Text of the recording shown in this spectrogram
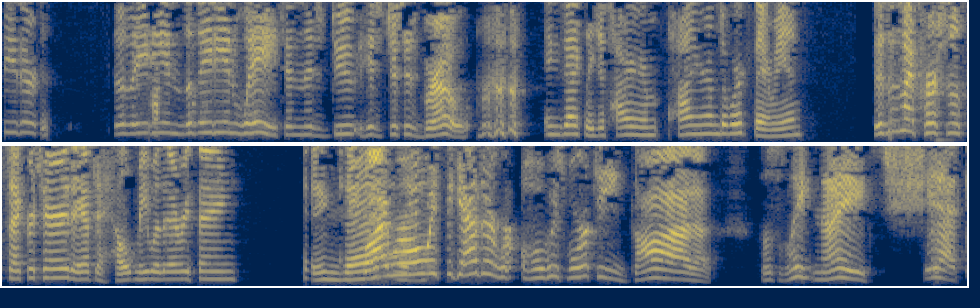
Either the lady in the lady in wait and this dude his just his bro. Exactly. Just hire him, hire him to work there, man. this is my personal secretary. They have to help me with everything. Exactly. Why we're always together. We're always working. God, those late nights. Shit.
